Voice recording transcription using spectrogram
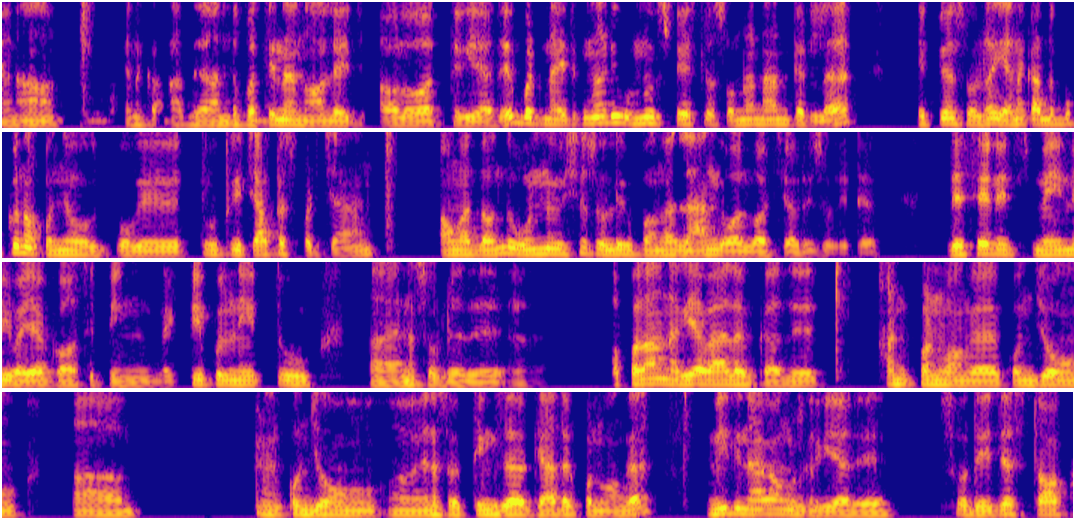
ஏன்னா எனக்கு அது அந்த பத்தின நாலேஜ் அவ்வளோவா தெரியாது. பட் நான் இதுக்கு முன்னாடி இன்னும் ஸ்பேஸ்ல சொன்னேனான்னு தெரியல. எப்பயும் சொல்றேன். எனக்கு அந்த புக்கு நான் கொஞ்சம் ஒரு டூ த்ரீ சாப்டர்ஸ் படிச்சேன் அவங்க அதுல வந்து ஒன்னு விஷயம் சொல்லியிருப்பாங்க லேங் வால் வாட்ச் அப்படின்னு சொல்லிட்டு. They said it's mainly via gossiping like people need to என்ன சொல்றது? Uh, அப்போல்லாம் அப்பெல்லாம் நிறைய வேலை இருக்காது. ஹண்ட் பண்ணுவாங்க. கொஞ்சம் uh, கொஞ்சம் uh, என்ன சொல் திங்ஸை கேதர் பண்ணுவாங்க. மீதி நேரம் அவங்களுக்கு கிடையாது. So they just talk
